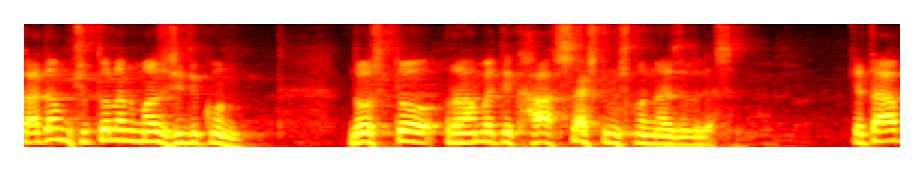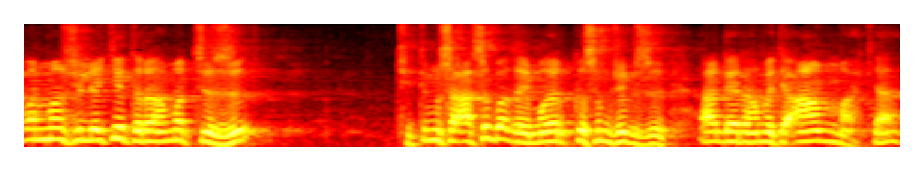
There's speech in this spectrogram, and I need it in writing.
कदम तुलान मस्जिद कुन दोस्तों रहमत खास तमिस कुन नाजिल ग किताबन मज लिखित रहमत तम सास बजे मगर कस्म ज अगर रहमत आम क्या?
